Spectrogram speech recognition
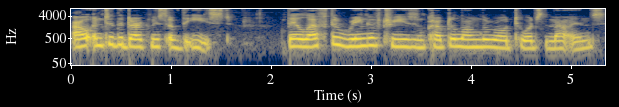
out into the darkness of the east. They left the ring of trees and crept along the road towards the mountains.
